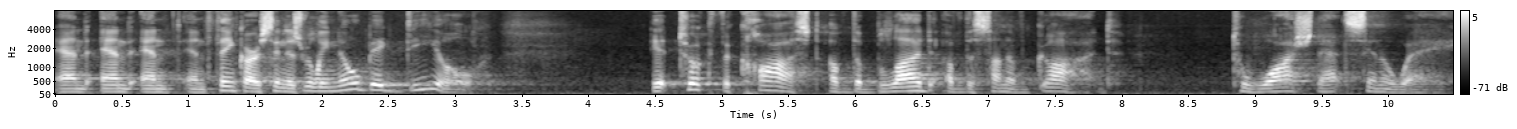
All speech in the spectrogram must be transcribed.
and, and, and, and think our sin is really no big deal. It took the cost of the blood of the Son of God to wash that sin away.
